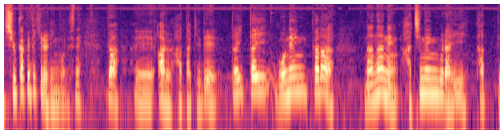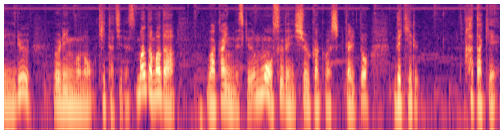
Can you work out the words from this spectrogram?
収穫できるりんごですねが、えー、ある畑でだいたい5年から7年8年ぐらい経っているりんごの木たちです。まだまだ若いんですけどもうすでに収穫はしっかりとできる畑、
